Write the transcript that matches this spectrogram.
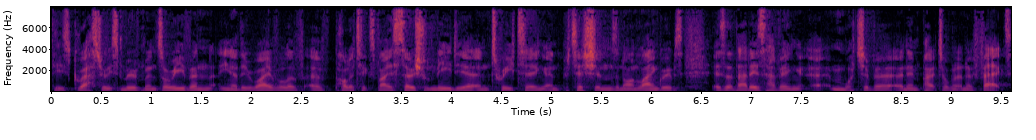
these grassroots movements, or even you know the arrival of, of politics via social media and tweeting and petitions and online groups, is that that is having uh, much of a, an impact or an effect.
